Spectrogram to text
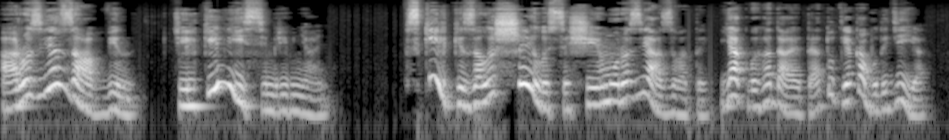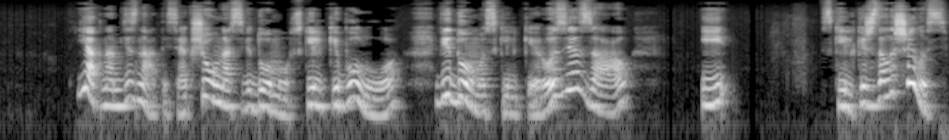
а розв'язав він тільки 8 рівнянь, Скільки залишилося ще йому розв'язувати? Як ви гадаєте, а тут яка буде дія? Як нам дізнатися, якщо у нас відомо, скільки було, відомо, скільки розв'язав, і скільки ж залишилось?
